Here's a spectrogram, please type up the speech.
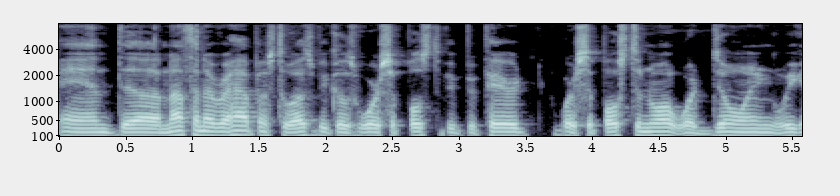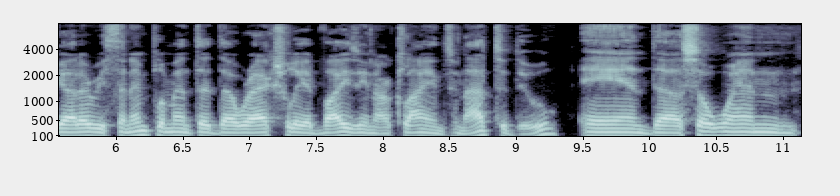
and uh, nothing ever happens to us because we're supposed to be prepared. We're supposed to know what we're doing. We got everything implemented that we're actually advising our clients not to do. And uh, so when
